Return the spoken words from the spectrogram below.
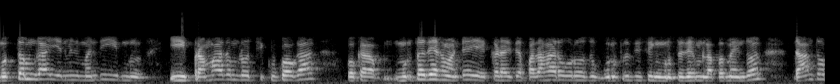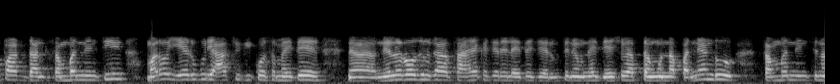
మొత్తంగా ఎనిమిది మంది ఈ ప్రమాదంలో చిక్కుకోగా ఒక మృతదేహం అంటే ఎక్కడైతే పదహారవ రోజు గురుప్రీతి సింగ్ మృతదేహం లభ్యమైందో దాంతో పాటు దానికి సంబంధించి మరో ఏడుగురి ఆచూకీ కోసం అయితే నెల రోజులుగా సహాయక చర్యలు అయితే జరుగుతూనే ఉన్నాయి. దేశవ్యాప్తంగా ఉన్న పన్నెండు సంబంధించిన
